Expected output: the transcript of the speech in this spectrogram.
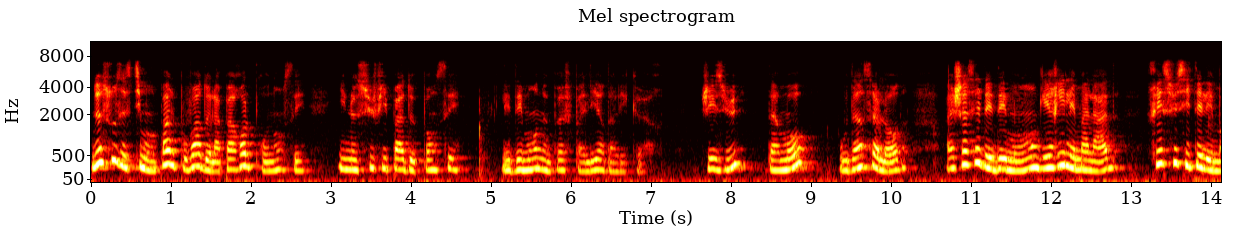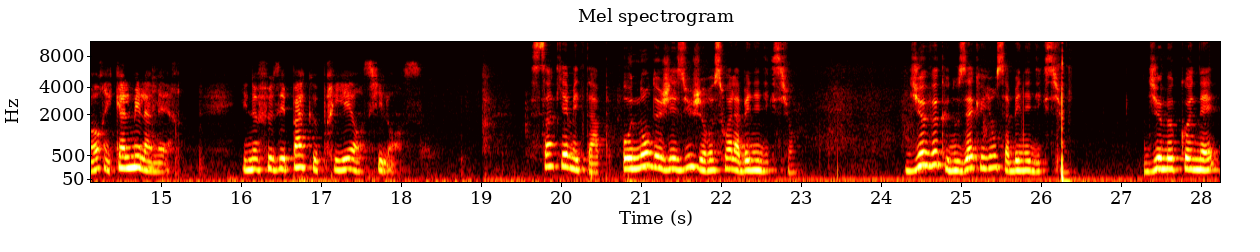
Ne sous-estimons pas le pouvoir de la parole prononcée. Il ne suffit pas de penser. Les démons ne peuvent pas lire dans les cœurs. Jésus, d'un mot ou d'un seul ordre, a chassé des démons, guéri les malades, ressuscité les morts et calmé la mer. Il ne faisait pas que prier en silence. Cinquième étape. Au nom de Jésus, je reçois la bénédiction. Dieu veut que nous accueillions sa bénédiction. Dieu me connaît,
